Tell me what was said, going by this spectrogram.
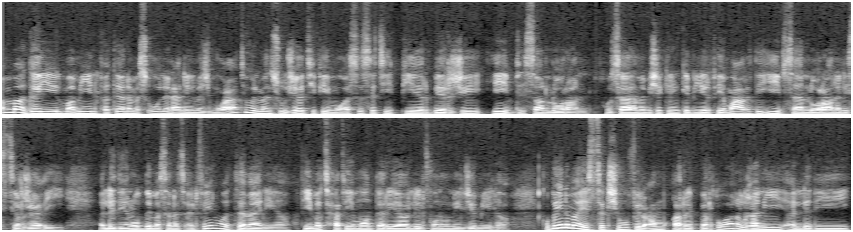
أما جايل مامين فكان مسؤولا عن المجموعات والمنسوجات في مؤسسة بيير بيرجي إيف سان لوران وساهم بشكل كبير في معرض إيف سان لوران الاسترجاعي. الذي نظم سنة 2008 في متحف مونتريال للفنون الجميلة. وبينما يستكشف في العمق الريبرتوار الغني الذي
